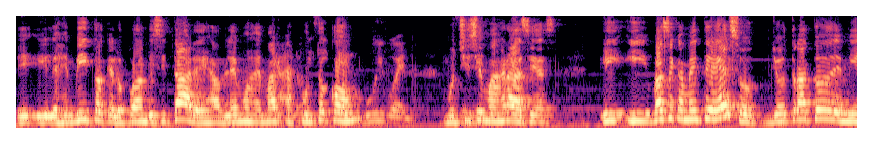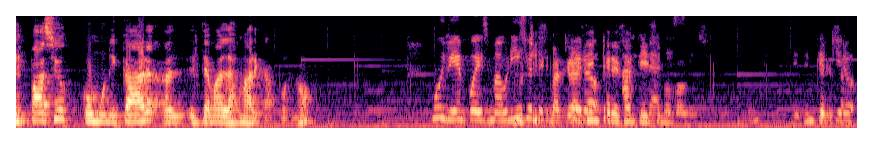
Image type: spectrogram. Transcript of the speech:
y, les invito a que lo puedan visitar, es hablemosdemarcas.com. Muy bueno. Muchísimas gracias. Y, básicamente eso, yo trato de mi espacio comunicar el, tema de las marcas, pues, ¿no? Muy bien, pues Mauricio. Muchísimas gracias, interesantísimo, Mauricio.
